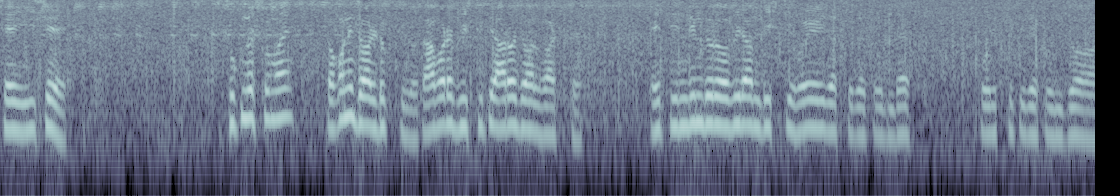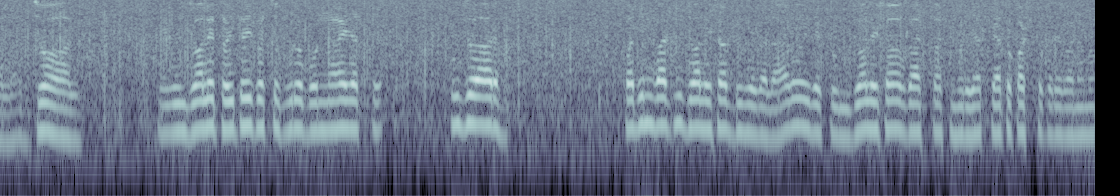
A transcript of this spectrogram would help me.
সেই ইসে। শুকনোর সময় তখনই জল ঢুকছিল, তারপরে বৃষ্টিতে আরও জল বাড়ছে। এই তিন দিন ধরে অবিরাম বৃষ্টি হয়েই যাচ্ছে, দেখুন, দেখ, পরিস্থিতি দেখুন, জল জল। দেখুন, জলে থই থই করছে, পুরো বন্যা হয়ে যাচ্ছে। পুজো আর কদিন বাকি জলে সব ডুবে গেল। আর ওই দেখুন, জলে সব গাছ ফাছ মরে যাচ্ছে, এত কষ্ট করে বানানো।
